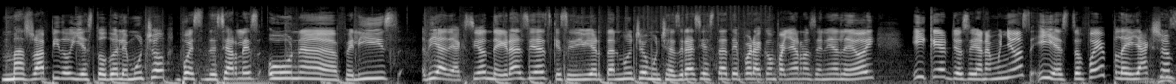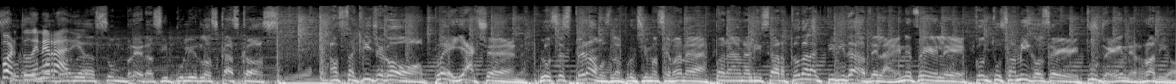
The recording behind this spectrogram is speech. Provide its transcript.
más rápido y esto duele mucho. Pues desearles una feliz día de acción de gracias, que se diviertan mucho. Muchas gracias Tate por acompañarnos en el de hoy. Iker, yo soy Ana Muñoz y esto fue Play Action por tu DN Radio. Las sombreras y pulir los cascos. Hasta aquí llegó Play Action. Los esperamos la próxima semana para analizar toda la actividad de la NFL con tus amigos de Tu DN Radio.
